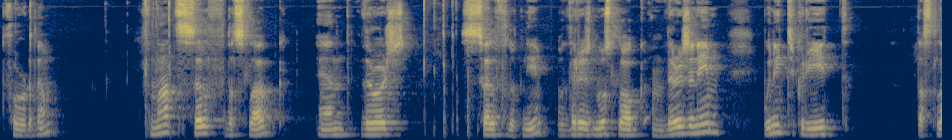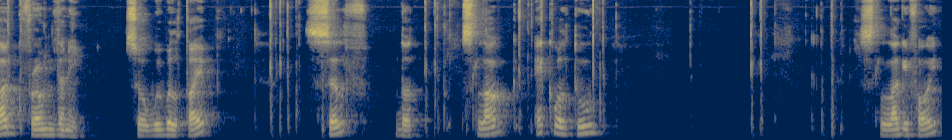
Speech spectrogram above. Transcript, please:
for them. If not self the slug and there is self dot name. If there is no slug and there is a name we need to create the slug from the name. So we will type self dot slug equal to slugify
